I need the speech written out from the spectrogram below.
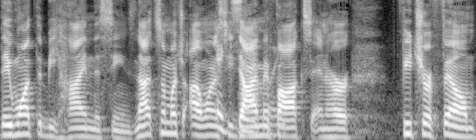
they want the behind the scenes. Not so much I want to see Diamond Fox and her feature film.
